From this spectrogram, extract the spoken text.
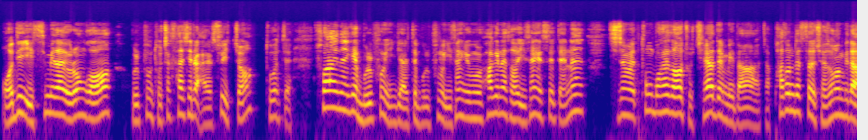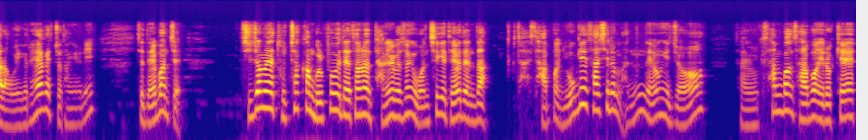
어디 있습니다. 이런 거 물품 도착 사실을 알 수 있죠. 두 번째, 수화인에게 물품을 인계할 때 물품의 이상 유무를 확인해서 이상했을 때는 지점에 통보해서 조치해야 됩니다. 자, 파손됐어요. 죄송합니다. 라고 얘기를 해야겠죠. 당연히. 자, 네 번째, 지점에 도착한 물품에 대해서는 당일 배송이 원칙이 되어야 된다. 자, 4번. 요게 사실은 맞는 내용이죠. 자, 이렇게 3번, 4번 이렇게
